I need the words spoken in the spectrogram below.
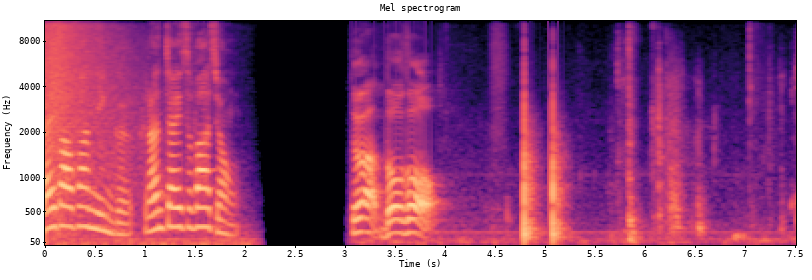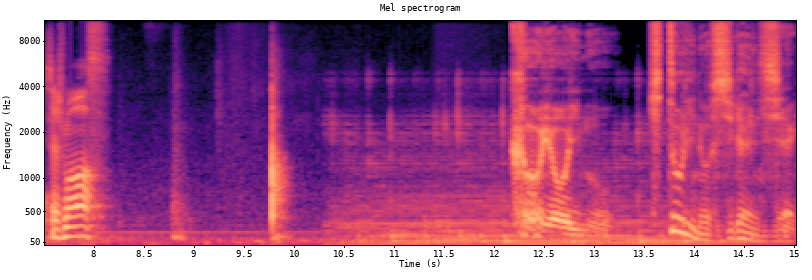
タイガーファンディングフランチャイズバージョン。ではどうぞ。失礼します。今宵も一人の志願者が己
